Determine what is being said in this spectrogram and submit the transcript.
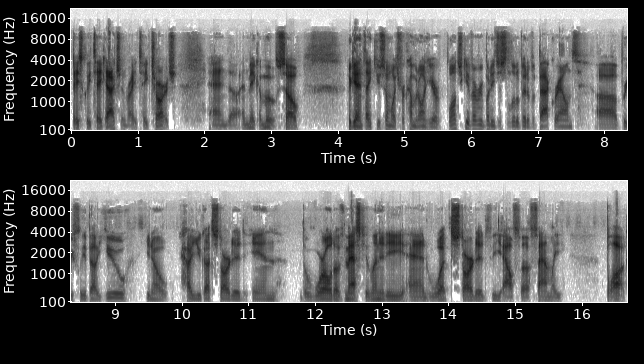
basically take action right? Take charge and uh, and make a move. So again thank you so much for coming on here. Why don't you give everybody just a little bit of a background uh, briefly about you you know how you got started in the world of masculinity and what started the alpha family blog.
